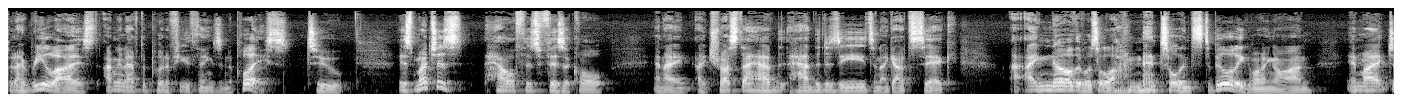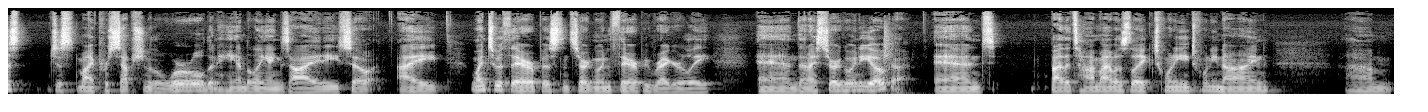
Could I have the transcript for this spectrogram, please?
But I realized I'm going to have to put a few things into place to as much as health is physical, and I, I trust I have had the disease and I got sick. I, I know there was a lot of mental instability going on and my just just my perception of the world and handling anxiety. So I went to a therapist and started going to therapy regularly. And then I started going to yoga. And by the time I was like 20, 29, um,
